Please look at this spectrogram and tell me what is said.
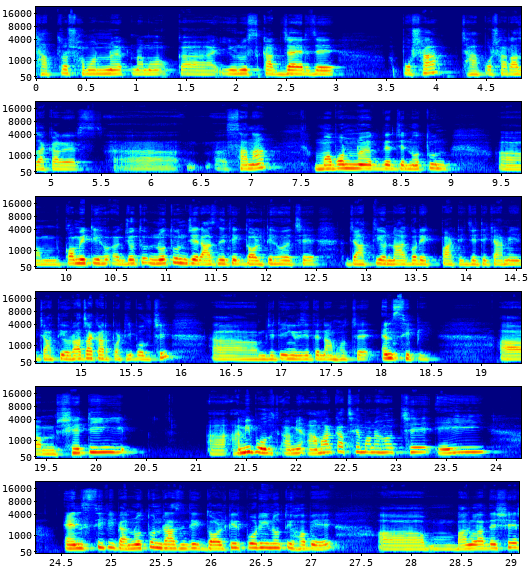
ছাত্র সমন্বয়ক নামক ইউনুস কাজ্জাইয়ের যে পোষা, যা পোষা রাজাকারের সানা, মবন্বয়কদের যে নতুন কমিটি নতুন যে রাজনৈতিক দলটি হয়েছে জাতীয় নাগরিক পার্টি যেটিকে আমি জাতীয় রাজাকার পার্টি বলছি। যেটি ইংরেজিতে নাম হচ্ছে এনসিপি। সেটি আমি বল আমি আমার কাছে মনে হচ্ছে এই এনসিপি বা নতুন রাজনৈতিক দলটির পরিণতি হবে বাংলাদেশের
